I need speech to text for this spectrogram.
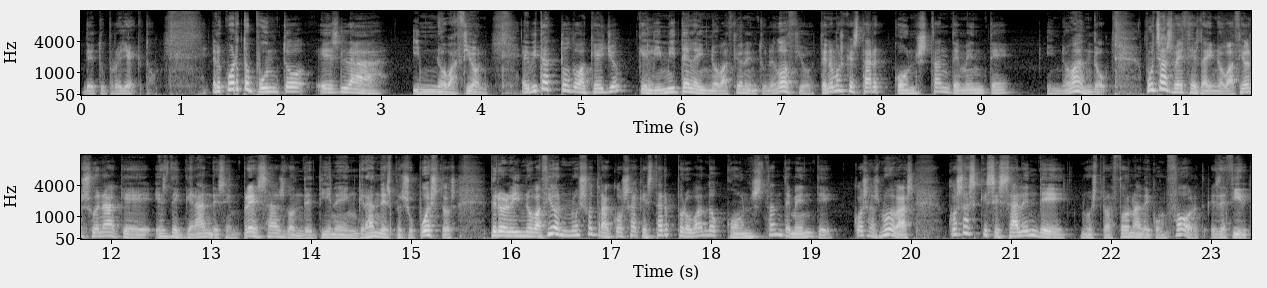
de tu proyecto. El cuarto punto es la innovación. Evita todo aquello que limite la innovación en tu negocio. Tenemos que estar constantemente innovando. Muchas veces la innovación suena que es de grandes empresas donde tienen grandes presupuestos, pero la innovación no es otra cosa que estar probando constantemente cosas nuevas, cosas que se salen de nuestra zona de confort. Es decir,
